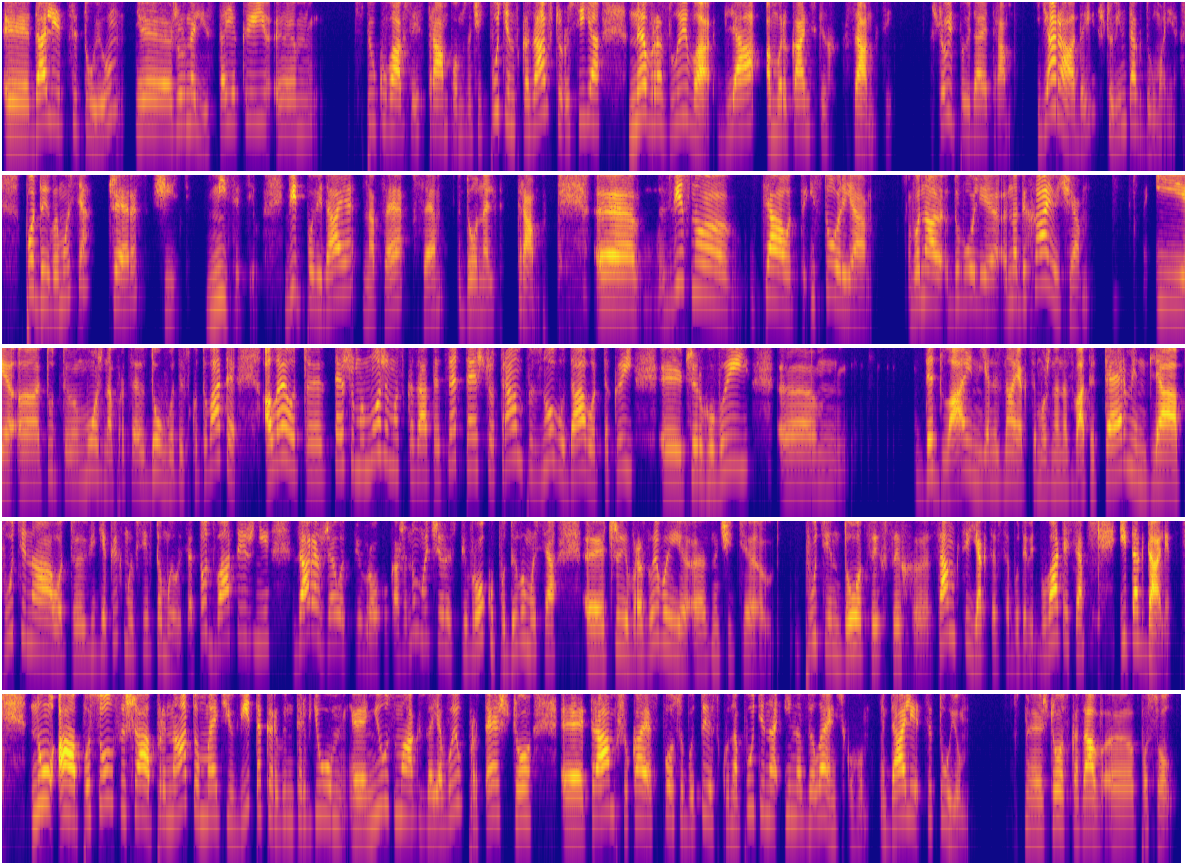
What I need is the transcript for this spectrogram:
Е, далі цитую е, журналіста, який ем, спілкувався із Трампом. Значить, Путін сказав, що Росія невразлива для американських санкцій. Що відповідає Трамп? Я радий, що він так думає. Подивимося через 6 місяців. Відповідає на це все Дональд Трамп. Е, Звісно, ця от історія вона доволі надихаюча. І е, тут можна про це довго дискутувати. Але от е, те, що ми можемо сказати, це те, що Трамп знову дав от такий е, черговий. Е, дедлайн, я не знаю, як це можна назвати, термін для Путіна, от е, від яких ми всі втомилися. То два тижні, зараз вже от півроку. Каже: ну ми через півроку подивимося, е, чи вразливий, е, значить, Путін до цих всіх санкцій, як це все буде відбуватися, і так далі. Ну а посол США при НАТО Меттью Вітакер в інтерв'ю е, Newsmax заявив про те, що е, Трамп шукає способу тиску на Путіна і на Зеленського. Далі цитую. Е, що сказав е, посол?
